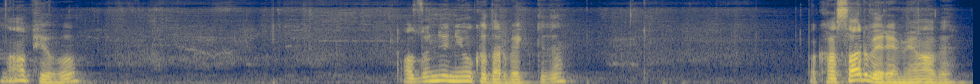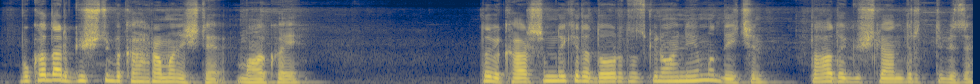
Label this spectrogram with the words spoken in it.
Ne yapıyor bu? Az önce niye o kadar bekledin? Bak hasar veremiyor abi. Bu kadar güçlü bir kahraman işte Maokai. Tabi karşımdaki de doğru düzgün oynayamadığı için daha da güçlendirtti bizi.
